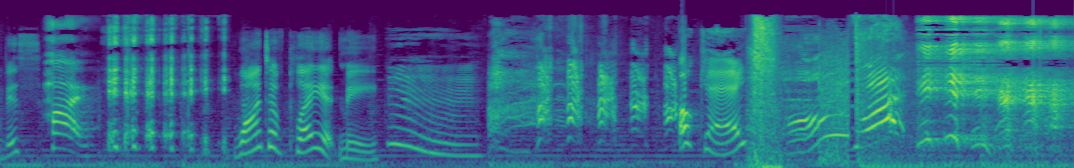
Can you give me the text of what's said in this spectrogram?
Hello, Avis. Hi. Want to play at me? hmm. Okay. Huh?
